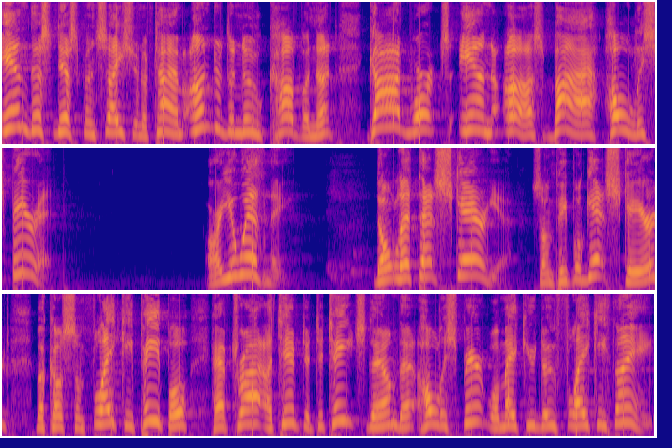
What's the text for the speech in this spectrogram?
in this dispensation of time, under the new covenant. God works in us by Holy Spirit. Are you with me? Don't let that scare you. Some people get scared because some flaky people have tried attempted to teach them that Holy Spirit will make you do flaky things.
